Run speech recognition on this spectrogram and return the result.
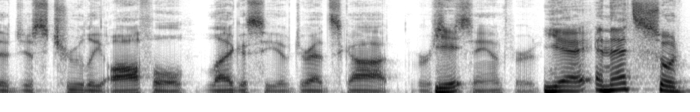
the just truly awful legacy of Dred Scott versus yeah, Sandford. Yeah, and that's so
